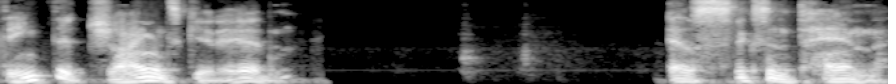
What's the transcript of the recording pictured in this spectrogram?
think the Giants get in as six and ten.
